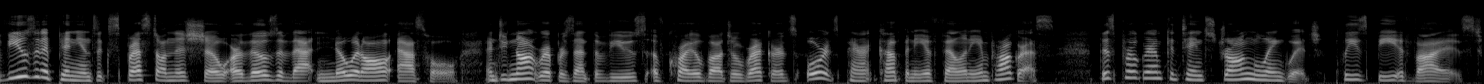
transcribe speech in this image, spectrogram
views and opinions expressed on this show are those of that know it all asshole and do not represent the views of Cryovato Records or its parent company of Felony in Progress. This program contains strong language. Please be advised.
